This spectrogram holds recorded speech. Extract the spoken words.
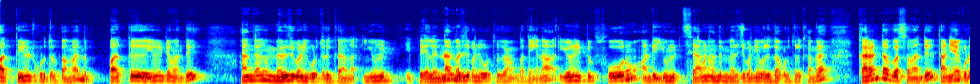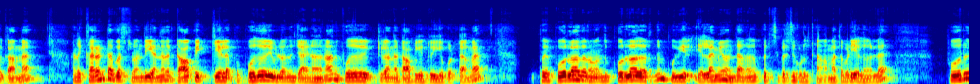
பத்து யூனிட் கொடுத்துருப்பாங்க. இந்த பத்து யூனிட்டையும் வந்து அங்கங்கே மெர்ஜ் பண்ணி கொடுத்துருக்காங்க. யூனிட் இப்போ இதில் என்ன மெர்ஜ் பண்ணி கொடுத்துருக்காங்கன்னு பார்த்தீங்கன்னா யூனிட் ஃபோரும் அண்ட் யூனிட் செவன் வந்து மெர்ஜ் பண்ணி ஒரு இதாக கொடுத்துருக்காங்க. கரண்ட் அஃபேர்ஸை வந்து தனியாக கொடுக்காம அந்த கரண்ட் அஃபேர்ஸில் வந்து எந்தெந்த டாபிக் கீழே இப்போ பொது அறிவில் வந்து ஜாயின் ஆகுதுன்னா அந்த பொது அறிவு கீழே அந்த டாப்பிக்கை தூக்கி போட்டாங்க. இப்போ பொருளாதாரம் வந்து பொருளாதாரத்தையும் புவியியல் எல்லாமே வந்து அங்கங்கே பிரித்து பிரித்து கொடுத்துட்டாங்க. மற்றபடி எதுவும் இல்லை. பொது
